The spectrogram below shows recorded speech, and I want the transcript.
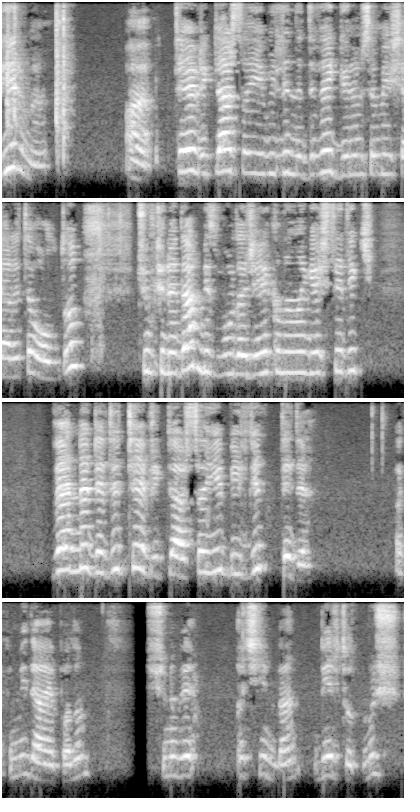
1 mi? Ha, tebrikler sayıyı bildin dedi ve gülümseme işareti oldu. Çünkü neden? Biz burada C kılığına geç dedik. Ve ne dedi? Tebrikler sayıyı bildin dedi. Bakın bir daha yapalım. Şunu bir açayım ben. Bir tutmuş.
